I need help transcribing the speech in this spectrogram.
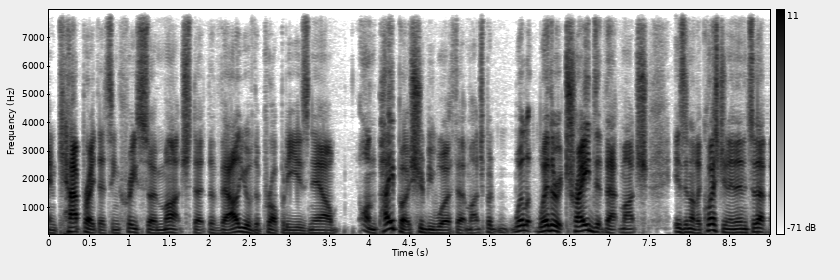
and cap rate that's increased so much that the value of the property is now on paper should be worth that much, but whether it trades at that much is another question. And then so that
